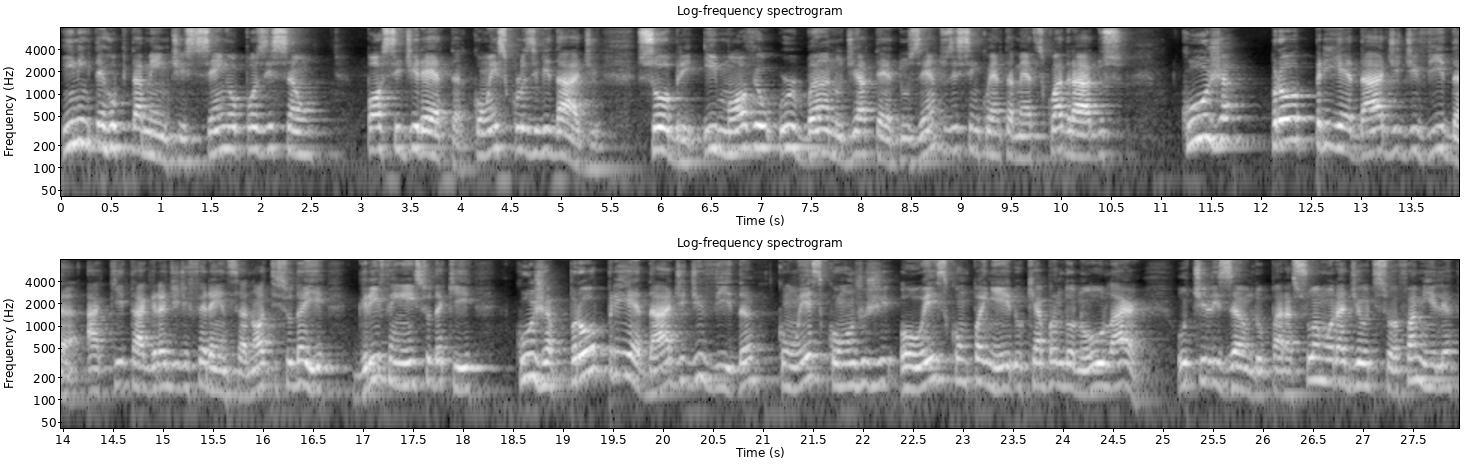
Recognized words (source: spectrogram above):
ininterruptamente, sem oposição, posse direta, com exclusividade, sobre imóvel urbano de até 250 metros quadrados, cuja propriedade de vida. Aqui está a grande diferença. Anote isso daí, grifem isso daqui. Cuja propriedade de vida com ex-cônjuge ou ex-companheiro que abandonou o lar, utilizando para sua moradia ou de sua família,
